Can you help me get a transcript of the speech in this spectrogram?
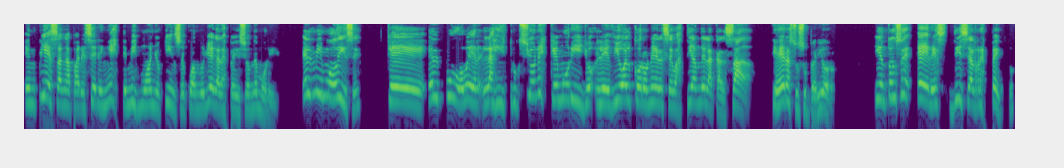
empiezan a aparecer en este mismo año 15 cuando llega la expedición de Morillo. Él mismo dice que él pudo ver las instrucciones que Morillo le dio al coronel Sebastián de la Calzada, que era su superior. Y entonces Eres dice al respecto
